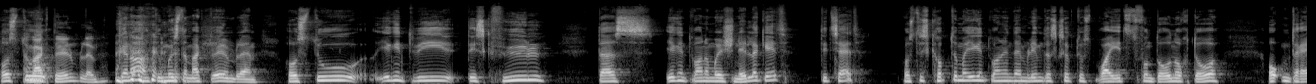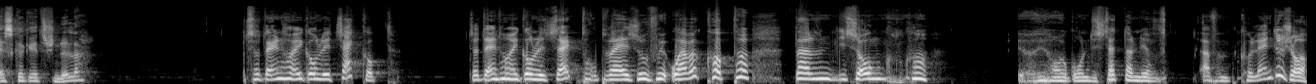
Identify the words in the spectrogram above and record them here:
Hast Am du, Aktuellen bleiben. genau, du musst am Aktuellen bleiben. Hast du irgendwie das Gefühl, dass irgendwann einmal schneller geht, die Zeit? Hast du das gehabt einmal irgendwann in deinem Leben, dass du gesagt hast, war jetzt von da nach da, ab dem 30er geht's schneller? Zu denen habe ich gar nicht Zeit gehabt. Zu denen habe ich gar nicht Zeit gehabt, weil ich so viel Arbeit gehabt habe, dann die sagen kann, ja, ich habe gar nicht Zeit, dann auf, auf dem Kalender schon.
